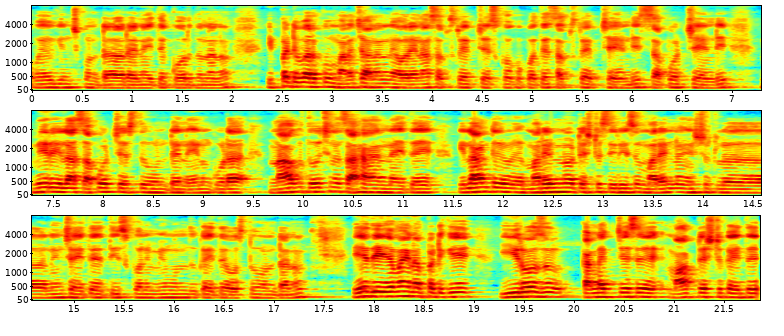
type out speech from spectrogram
ఉపయోగించుకుంటారని అయితే కోరుతున్నాను. ఇప్పటి వరకు మన ఛానల్ని ఎవరైనా సబ్స్క్రైబ్ చేసుకోకపోతే సబ్స్క్రైబ్ చేయండి సపోర్ట్ చేయండి. మీరు ఇలా సపోర్ట్ చేస్తూ ఉంటే నేను కూడా నాకు తోచిన సహాయాన్ని అయితే ఇలాంటి మరెన్నో టెస్ట్ సిరీస్ మరెన్నో ఇన్స్టిట్యూట్ల నుంచి అయితే తీసుకొని మీ ముందుకు అయితే వస్తూ ఉంటాను. ఏది ఏమైనప్పటికీ ఈరోజు కండక్ట్ చేసే మాక్ టెస్ట్కి అయితే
